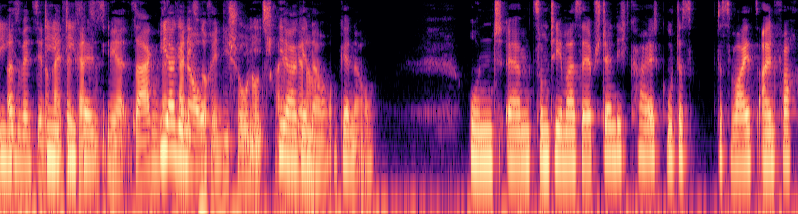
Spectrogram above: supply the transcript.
Die, Also wenn es dir noch die- einfällt, die kannst du es mir sagen, dann Ja, kann ich genau. es noch in die Shownotes schreiben. Ja, genau, genau. Und ähm, zum Thema Selbstständigkeit, gut, das, das war jetzt einfach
